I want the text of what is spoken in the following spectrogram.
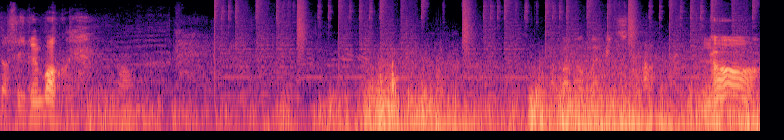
Dosyć głęboko, nie? No.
